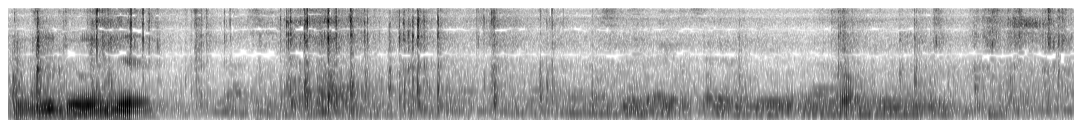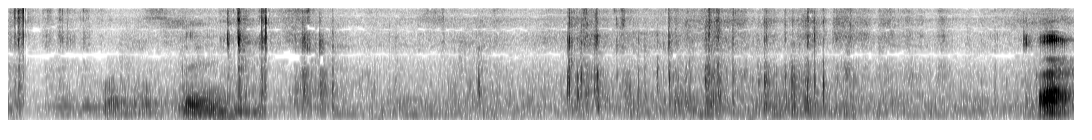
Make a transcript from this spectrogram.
What are you doing here? Thing. All right.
